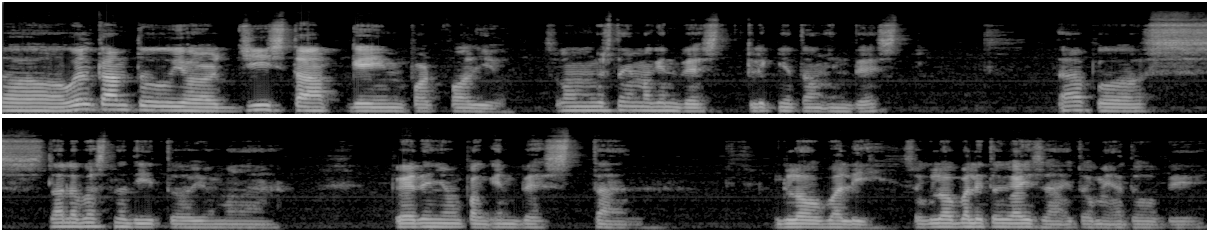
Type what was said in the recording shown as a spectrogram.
So, welcome to your G-Stock game portfolio. So, kung gusto niyo mag-invest, click niyo tong invest. Tapos, lalabas na dito yung mga pwede niyong pag-investan globally. So, globally to guys, ha. Ito may Adobe.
